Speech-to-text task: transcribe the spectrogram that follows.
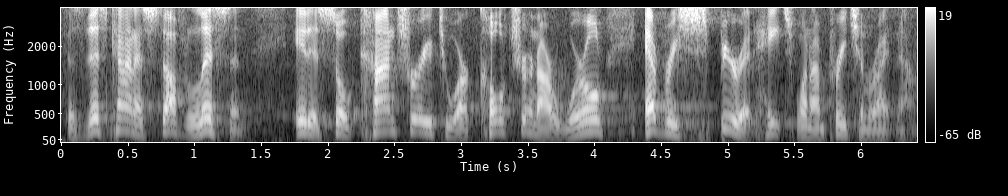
Because this kind of stuff, listen, it is so contrary to our culture and our world. Every spirit hates what I'm preaching right now.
